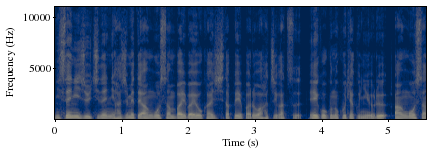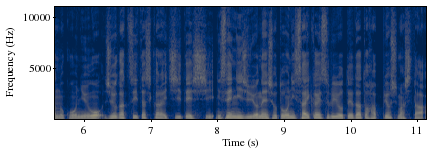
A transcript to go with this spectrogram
2021年に初めて暗号資産売買を開始したペイパルは8月、英国の顧客による暗号資産の購入を10月1日から一時停止し、2024年初頭に再開する予定だと発表しました。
